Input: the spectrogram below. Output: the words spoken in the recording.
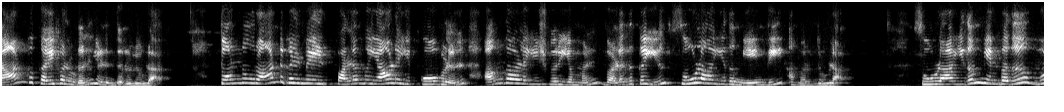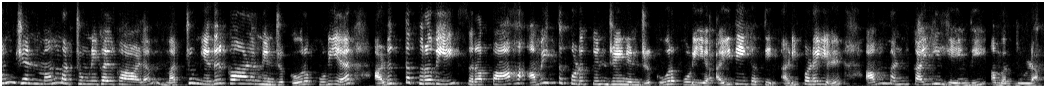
நான்கு கைகளுடன் எழுந்தருளுள்ளார். தொண்ணூறு ஆண்டுகள் மேல் பழமையான இக்கோவிலில் அங்காள ஈஸ்வரி அம்மன் வலது கையில் சூளாயுதம் ஏந்தி அமர்ந்துள்ளார். சூழாயுதம் என்பது முன்ஜென்மம் மற்றும் நிகழ்காலம் மற்றும் எதிர்காலம் என்று கூறக்கூடிய அடுத்த பிறவியை சிறப்பாக அமைத்துக் கொடுக்கின்றேன் என்று கூறக்கூடிய ஐதீகத்தின் அடிப்படையில் அம்மன் கையில் ஏந்தி அமர்ந்துள்ளார்.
